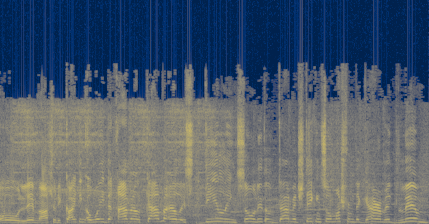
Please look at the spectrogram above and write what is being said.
Oh, Lim actually kiting away the Kamael. Kamael is dealing so little damage, taking so much from the Garam, and Lim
